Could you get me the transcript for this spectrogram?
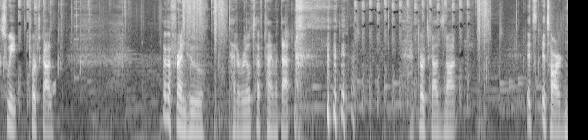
Sweet. Torch God. I have a friend who had a real tough time with that. Torch God's not. It's it's hard.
